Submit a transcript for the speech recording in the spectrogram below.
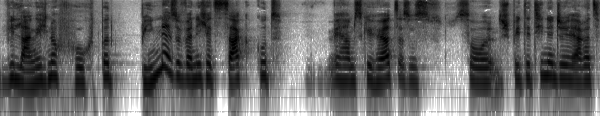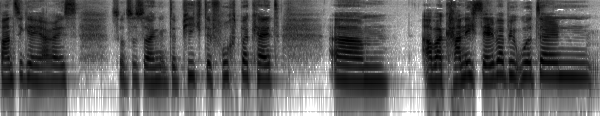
wie lange ich noch fruchtbar bin? Also wenn ich jetzt sage, gut, wir haben es gehört, also so späte Teenagerjahre, 20er Jahre ist sozusagen der Peak der Fruchtbarkeit. Ähm, aber kann ich selber beurteilen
